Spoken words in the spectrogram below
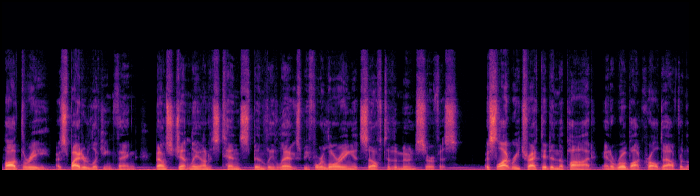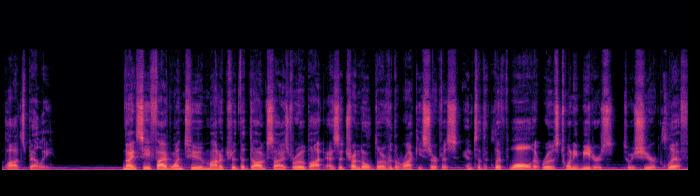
Pod 3, a spider looking thing, bounced gently on its ten spindly legs before lowering itself to the moon's surface. A slot retracted in the pod, and a robot crawled out from the pod's belly. 9C512 monitored the dog sized robot as it trundled over the rocky surface into the cliff wall that rose 20 meters to a sheer cliff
